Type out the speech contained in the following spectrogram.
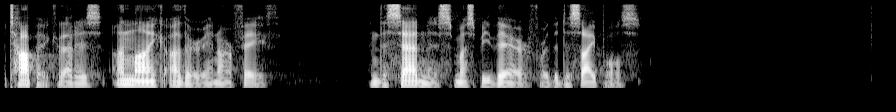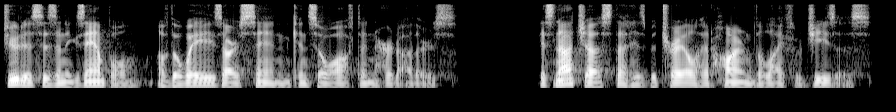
a topic that is unlike other in our faith, and the sadness must be there for the disciples. Judas is an example of the ways our sin can so often hurt others. It's not just that his betrayal had harmed the life of Jesus,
